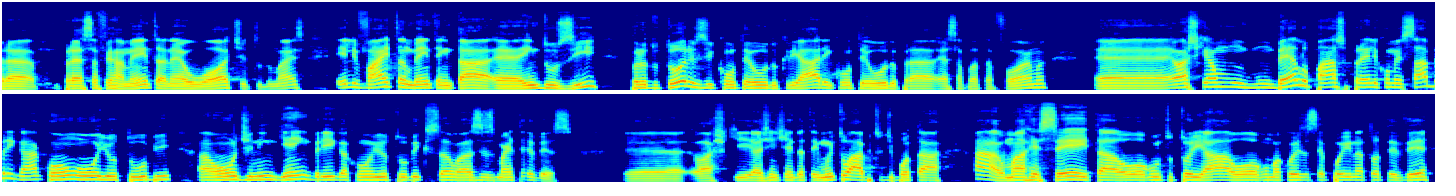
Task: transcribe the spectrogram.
para essa ferramenta, né, o Watch e tudo mais, ele vai também tentar é, induzir produtores de conteúdo criarem conteúdo para essa plataforma. É, eu acho que é um, um belo passo para ele começar a brigar com o YouTube, aonde ninguém briga com o YouTube, que são as Smart TVs. É, eu acho que a gente ainda tem muito hábito de botar ah, uma receita ou algum tutorial ou alguma coisa você põe na tua TV para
